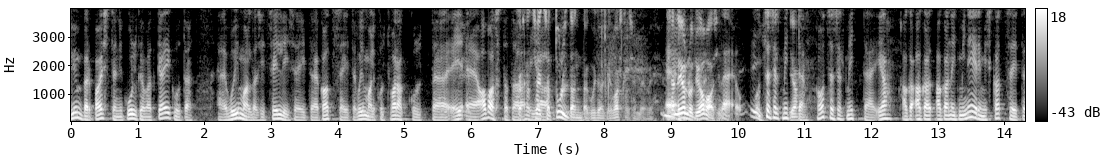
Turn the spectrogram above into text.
ümber bastioni kulgevad käigud Äh, võimaldasid selliseid äh, katseid võimalikult varakult äh, e avastada. kas nad said ja... sealt tuld anda kuidagi vastasele või? seal ei olnud ju avasid. otseselt mitte, otseselt mitte jah, aga, aga, aga neid mineerimiskatseid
